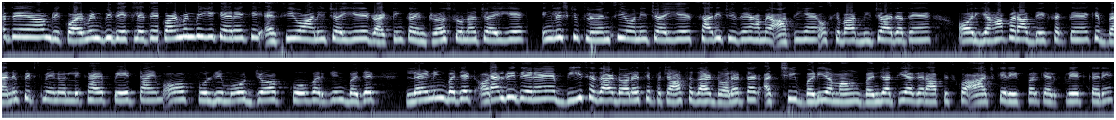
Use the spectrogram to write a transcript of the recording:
जाते हैं, हम रिक्वायरमेंट भी देख लेते हैं। रिक्वायरमेंट में ये कह रहे हैं कि एस e आनी चाहिए राइटिंग का इंटरेस्ट होना चाहिए इंग्लिश की फ्लुएंसी होनी चाहिए, सारी चीज़ें हमें आती हैं, उसके बाद नीचे आ जाते हैं। और यहाँ पर आप देख सकते हैं कि बेनिफिट्स में इन्होंने लिखा है paid time off full remote job को वर्किंग बजट लर्निंग बजट और सैलरी दे रहे हैं, बीस डॉलर से पचास डॉलर तक। अच्छी बड़ी अमाउंट बन जाती है। अगर आप इसको आज के रेट पर कैलकुलेट करें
